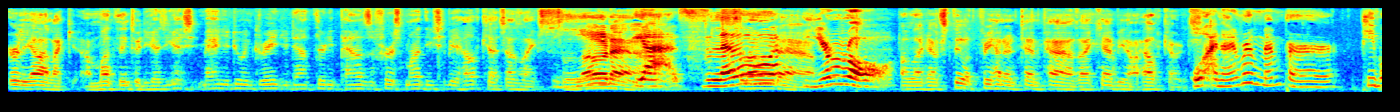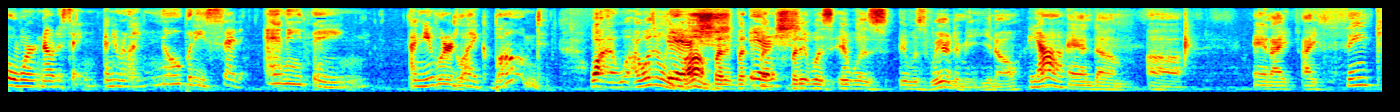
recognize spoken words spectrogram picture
Early on, like a month into it, you guys, you guys, man, you're doing great. You're down 30 pounds the first month. You should be a health coach. I was like, slow down. Yeah. Slow, Slow down. your roll. I'm like, I'm still at 310 pounds. I can't be no health coach. Well, and I remember people weren't noticing, and you were like, nobody said anything, and you were like bummed. Well, I, well, I wasn't really Ish, bummed, but it, but, but but it was it was it was weird to me, you know. Yeah. And um uh, and I I think,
